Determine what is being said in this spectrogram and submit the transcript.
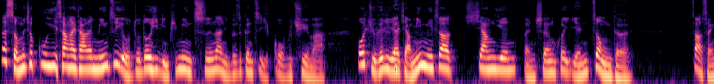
那什么叫故意伤害他呢？明知有毒东西你拼命吃，那你不是跟自己过不去吗？我举个例子来讲，明明知道香烟本身会严重的造成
